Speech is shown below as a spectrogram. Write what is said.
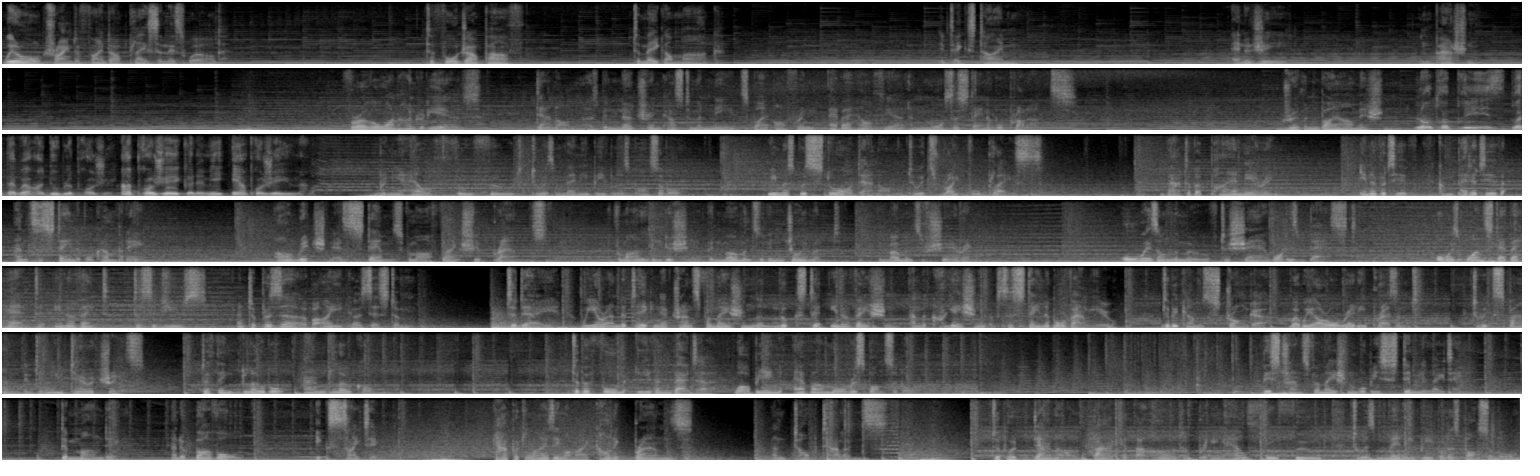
We're all trying to find our place in this world, to forge our path, to make our mark. It takes time, energy, and passion. For over 100 years, Danone has been nurturing customer needs by offering ever healthier and more sustainable products. Driven by our mission, L'entreprise doit avoir un double projet. Un projet économique et un projet humain. bringing health through food to as many people as possible, we must restore Danone to its rightful place. That of a pioneering, innovative, competitive and sustainable company. Our richness stems from our flagship brands, from our leadership in moments of enjoyment, in moments of sharing. Always on the move to share what is best. Always one step ahead to innovate, to seduce, and to preserve our ecosystem. Today, we are undertaking a transformation that looks to innovation and the creation of sustainable value, to become stronger where we are already present, to expand into new territories, to think global and local, to perform even better while being ever more responsible. This transformation will be stimulating, demanding, and above all, exciting. Capitalizing on iconic brands and top talents. To put Danone back at the heart of bringing health through food to as many people as possible.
